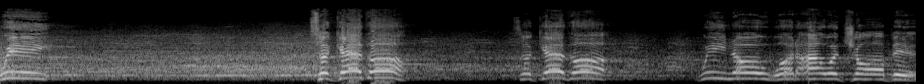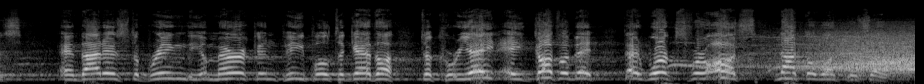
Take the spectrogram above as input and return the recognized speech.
We, together, together, we know what our job is, and that is to bring the American people together to create a government that works for us, not the 1%.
